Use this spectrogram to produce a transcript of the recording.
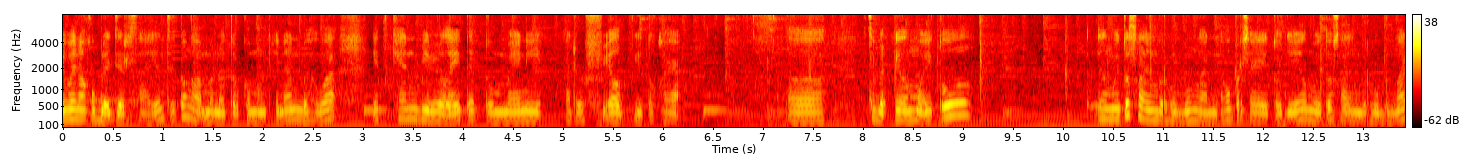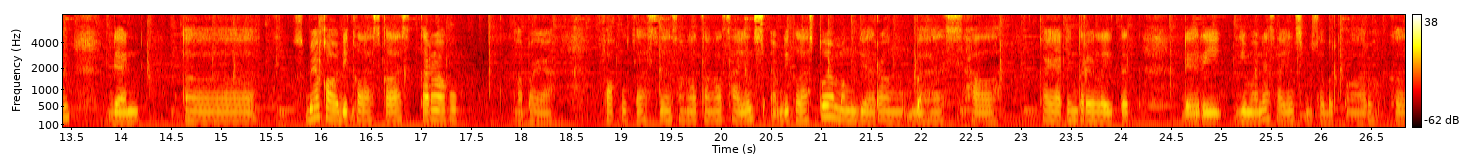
even aku belajar sains itu nggak menutup kemungkinan bahwa it can be related to many other field gitu kayak uh, ilmu itu ilmu itu saling berhubungan. Aku percaya itu aja ilmu itu saling berhubungan. Dan uh, sebenarnya kalau di kelas-kelas karena aku apa ya fakultasnya sangat-sangat sains di kelas tuh emang jarang bahas hal kayak interrelated dari gimana sains bisa berpengaruh ke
